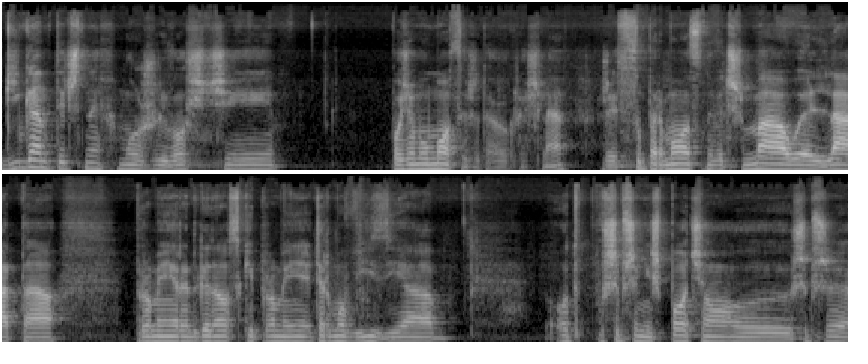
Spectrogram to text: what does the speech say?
gigantycznych możliwości poziomu mocy, że tak określę, że jest super mocny, wytrzymały, lata, promienie rentgenowskie, promienie termowizja, od, szybszy niż pociąg, szybszy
